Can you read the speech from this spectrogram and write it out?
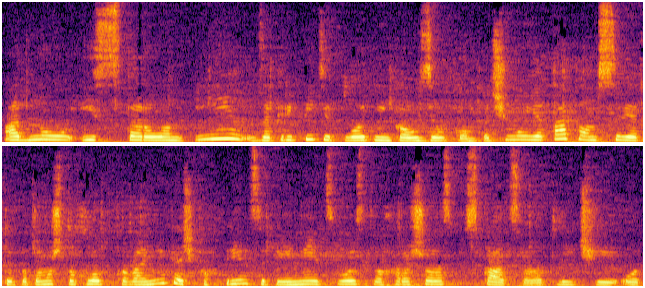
одну из сторон и закрепите плотненько узелком. Почему я так вам советую? Потому что хлопковая ниточка в принципе имеет свойство хорошо распускаться, в отличие от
